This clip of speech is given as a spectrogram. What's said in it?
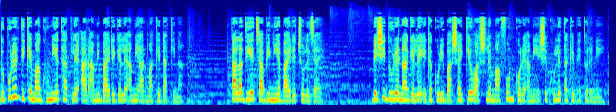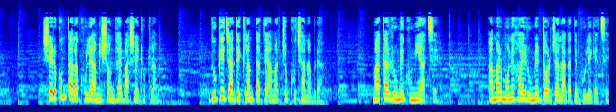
দুপুরের দিকে মা ঘুমিয়ে থাকলে আর আমি বাইরে গেলে আমি আর মাকে ডাকি না। তালা দিয়ে চাবি নিয়ে বাইরে চলে যায়। বেশি দূরে না গেলে এটা করি বাসায় কেউ আসলে মা ফোন করে আমি এসে খুলে তাকে ভেতরে নেই। সেরকম তালা খুলে আমি সন্ধ্যায় বাসায় ঢুকলাম। ঢুকে যা দেখলাম তাতে আমার চক্ষু ছানাবড়া। মা তার রুমে ঘুমিয়ে আছে। আমার মনে হয় রুমের দরজা লাগাতে ভুলে গেছে।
